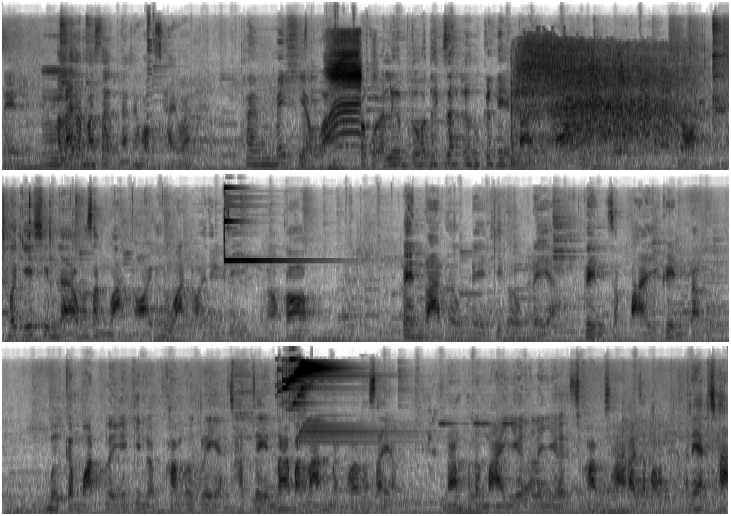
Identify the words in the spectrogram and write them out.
25%ตอนแรกจะมาเสิร์ฟนะฉันบอกใช้ว่าทำไมมันไม่เขียววะ ปรากฏว่าลืมตัวตัวเองสั่งเออเกรไปน่าจริงๆเลยเนาะ เมื่อกี้ชิมแล้วเขาสั่งหวานน้อยก็คือหวานน้อยจริงๆ แล้วก็เป็นร้านเออเกรที่เออเกรอะกลิ่นสไปซ์กลิ่นแบบเบอร์กามอตอะไรเงี้ยกลิ่นแบบความเออเกรอะชัดเจนมากบางร้านเหมือนพอเขาใส่แบบ น้ำผลไม้เยอะอะไรเยอะ ความชาก็จะแบบอันเนี้ยชา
